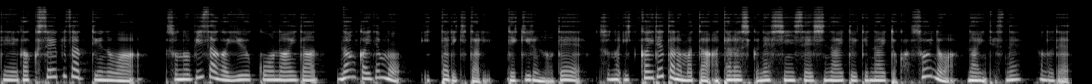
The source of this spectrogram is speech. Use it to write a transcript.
で、学生ビザっていうのは、そのビザが有効な間、何回でも行ったり来たりできるので、その一回出たらまた新しくね、申請しないといけないとか、そういうのはないんですね。なので、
